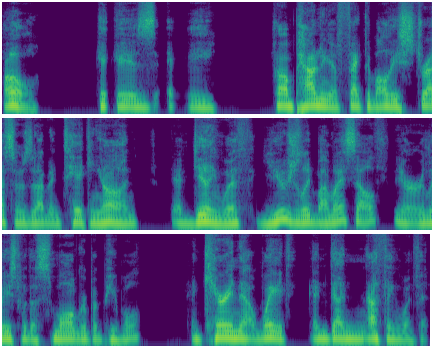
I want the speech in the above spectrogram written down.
go, oh, is a compounding effect of all these stressors that I've been taking on and dealing with, usually by myself, or at least with a small group of people, and carrying that weight and done nothing with it.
